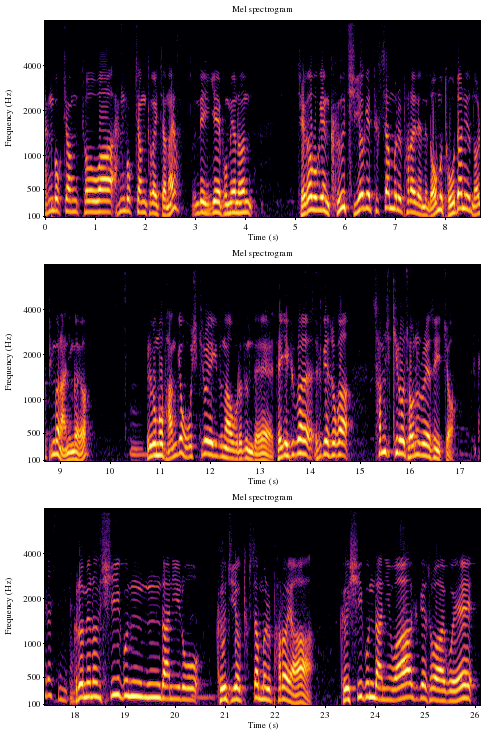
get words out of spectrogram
행복장터와 행복장터가 있잖아요. 근데 이게 보면은 제가 보기엔 그 지역의 특산물을 팔아야 되는데 너무 도단위로 넓힌 건 아닌가요? 그리고 뭐 반경 50km 얘기도 나오고 그러던데 대개 휴가 휴게소가 30km 전후로 해서 있죠. 그렇습니다. 그러면은 시군 단위로 그 지역 특산물을 팔아야 그 시군 단위와 휴게소하고의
